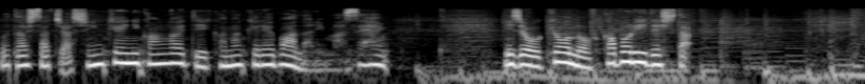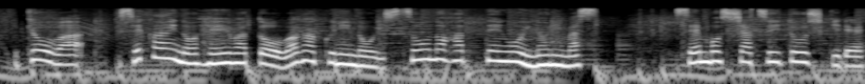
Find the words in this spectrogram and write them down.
私たちは真剣に考えていかなければなりません。以上、今日の深掘りでした。今日は世界の平和と我が国の一層の発展を祈ります。戦没者追悼式で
